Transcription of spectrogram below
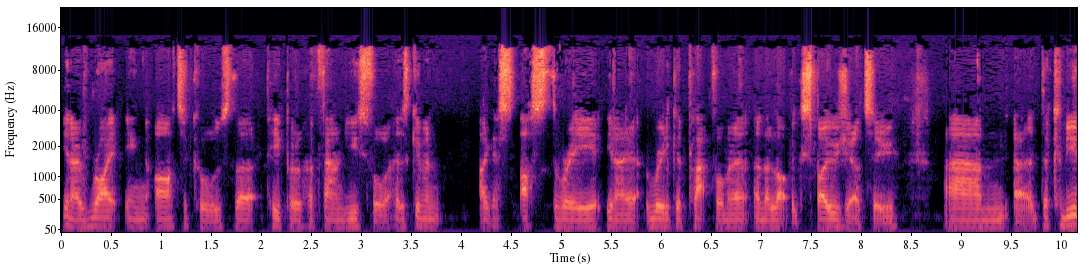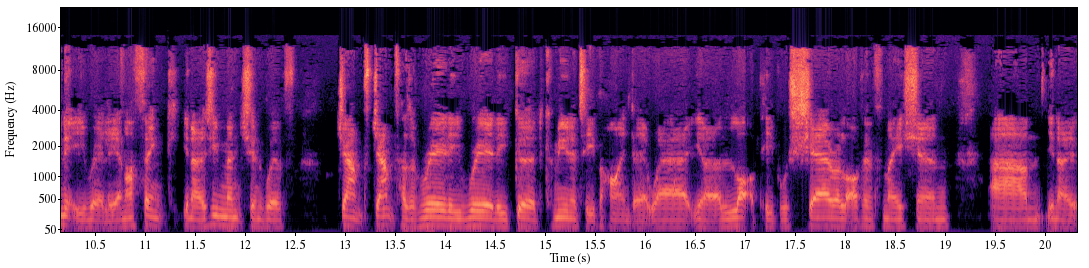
you know writing articles that people have found useful has given I guess us three, you know, a really good platform and a, and a lot of exposure to um, uh, the community, really. And I think, you know, as you mentioned with Jamf, Jamf has a really, really good community behind it, where you know a lot of people share a lot of information, um, you know,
